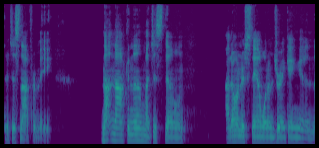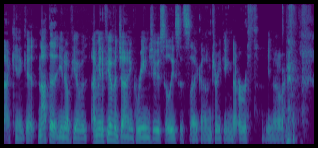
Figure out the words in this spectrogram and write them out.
They're just not for me not knocking them. I just don't. I don't understand what I'm drinking, and I can't get. Not that you know, if you have a, I mean, if you have a giant green juice, at least it's like I'm drinking the earth, you know.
